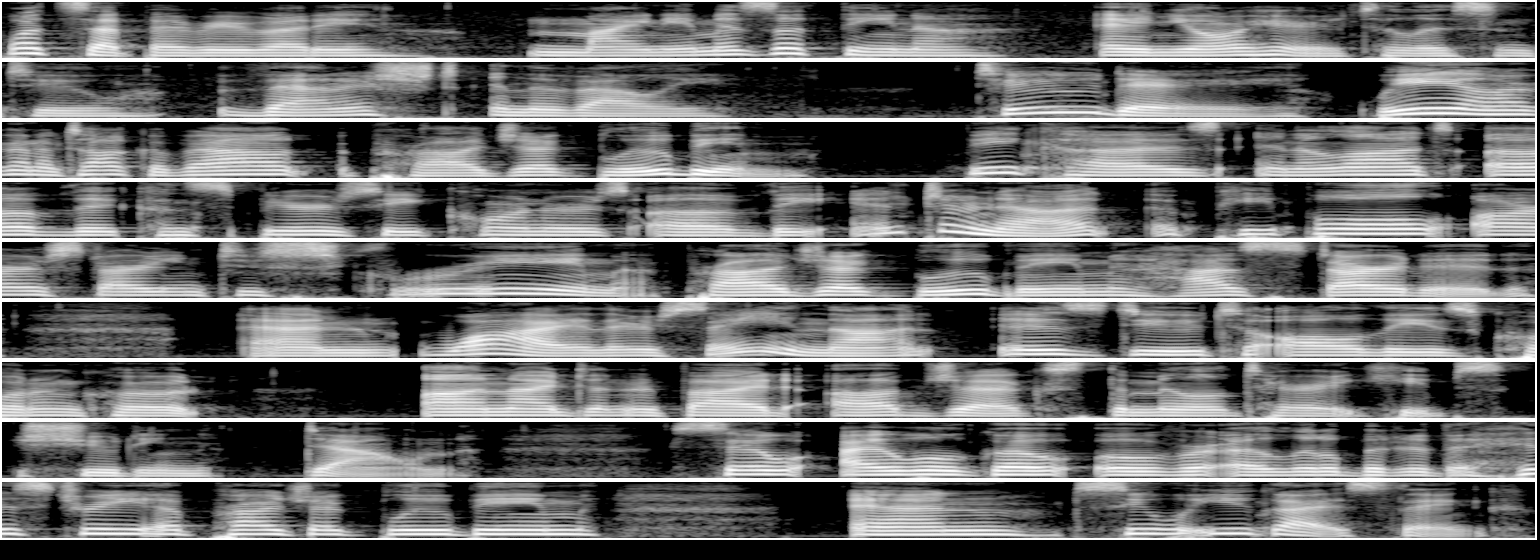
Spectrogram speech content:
What's up, everybody? My name is Athena, and you're here to listen to Vanished in the Valley. Today, we are going to talk about Project Bluebeam. Because in a lot of the conspiracy corners of the internet, people are starting to scream Project Bluebeam has started. And why they're saying that is due to all these quote unquote unidentified objects the military keeps shooting down. So I will go over a little bit of the history of Project Bluebeam and see what you guys think.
